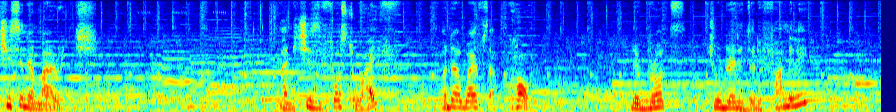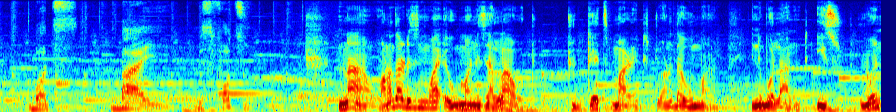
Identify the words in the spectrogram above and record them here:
She's in a marriage. And she's the first wife. Other wives have come. They brought children into the family, but by misfortune. Now, another reason why a woman is allowed to get married to another woman in Igbo land is when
